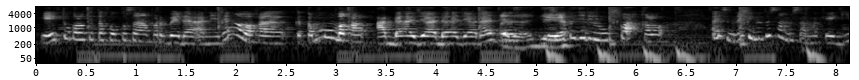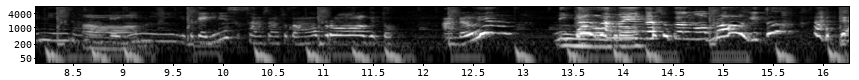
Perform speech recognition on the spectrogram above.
ya itu kalau kita fokus sama perbedaannya aja nggak bakal ketemu bakal ada aja ada aja ada aja, Ada aja Terus ya. kita jadi lupa kalau eh sebenarnya kita tuh sama-sama kayak gini sama-sama kayak Oh. gini gitu kayak gini sama-sama suka ngobrol gitu ada lo yang nikah Nggak sama ngobrol. yang gak suka ngobrol gitu ada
